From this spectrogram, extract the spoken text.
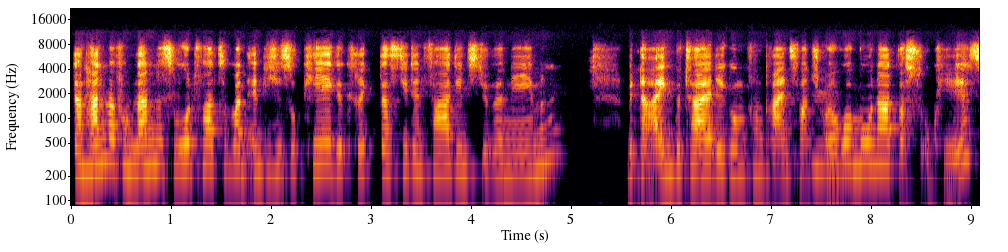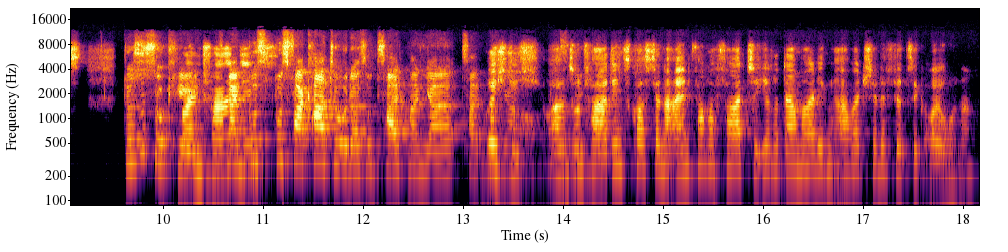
Dann haben wir vom Landeswohlfahrtsverband endlich das Okay gekriegt, dass die den Fahrdienst übernehmen mit einer Eigenbeteiligung von 23 mhm. Euro im Monat, was okay ist. Das ist okay. Meine, Bus, Busfahrkarte oder so zahlt man ja. Zahlt man Richtig. Ja also ein Fahrdienst kostet eine einfache Fahrt zu ihrer damaligen Arbeitsstelle 40 Euro. Ne?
